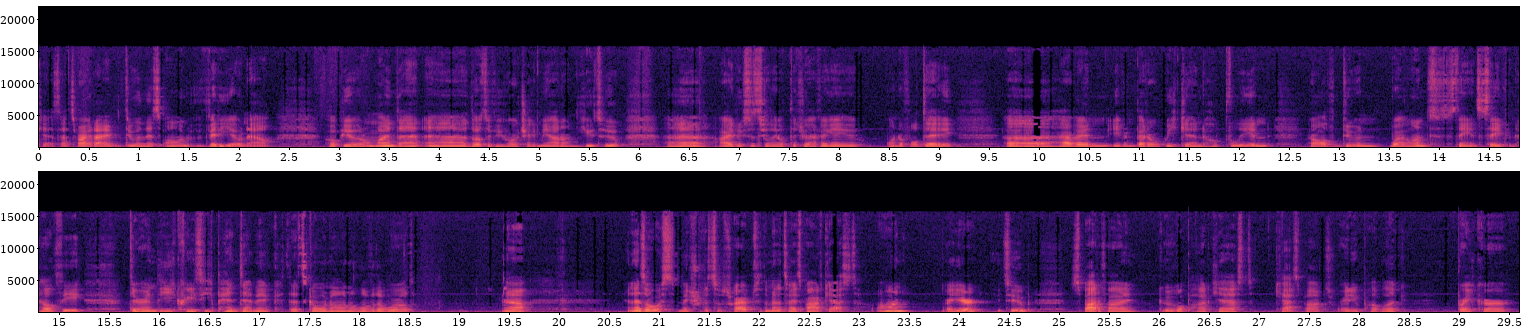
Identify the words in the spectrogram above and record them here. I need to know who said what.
Speaker 1: podcast. That's right, I'm doing this on video now. Hope you don't mind that. Uh, those of you who are checking me out on YouTube, uh, I do sincerely hope that you're having a wonderful day, uh, having an even better weekend, hopefully, and you're all doing well and staying safe and healthy during the crazy pandemic that's going on all over the world. Uh, and as always, make sure to subscribe to the in podcast on right here, YouTube, Spotify, Google Podcast, Castbox, Radio Public, Breaker,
